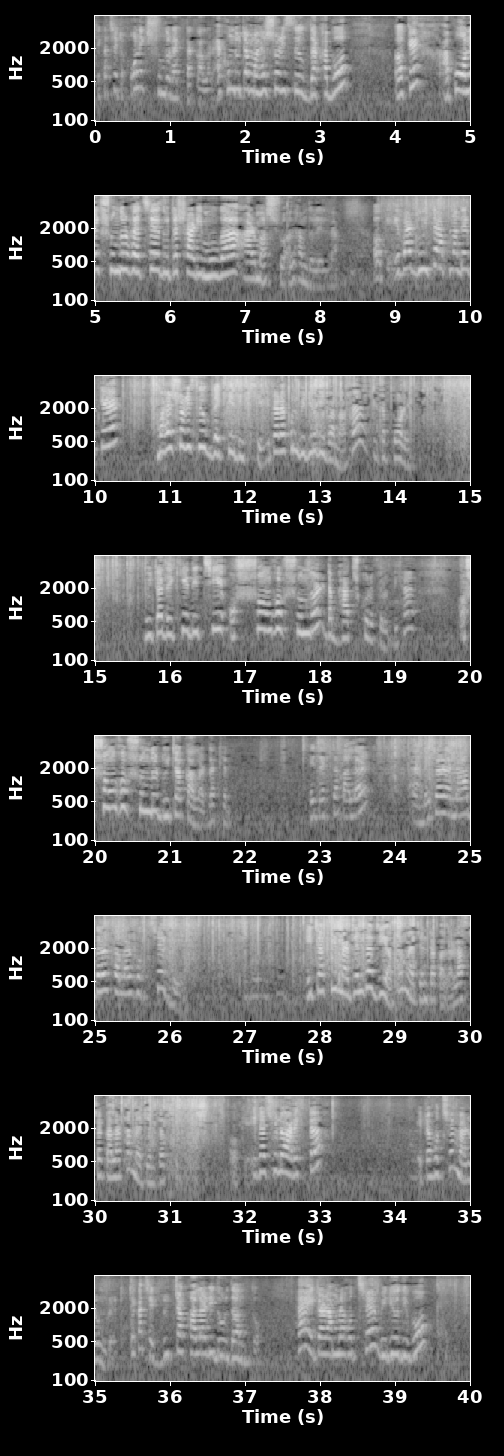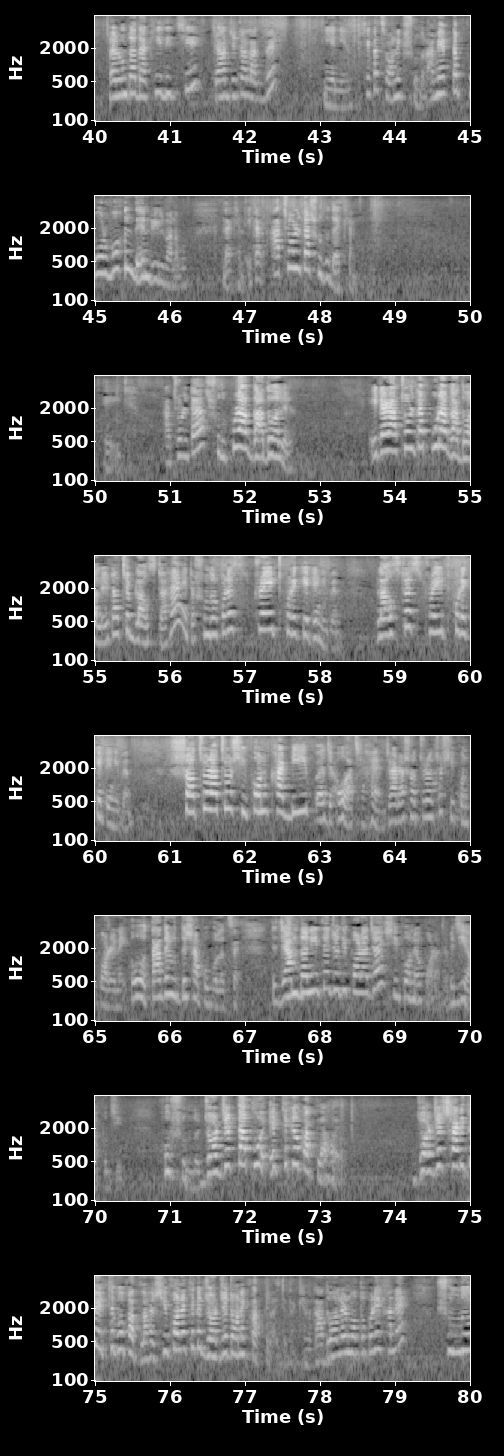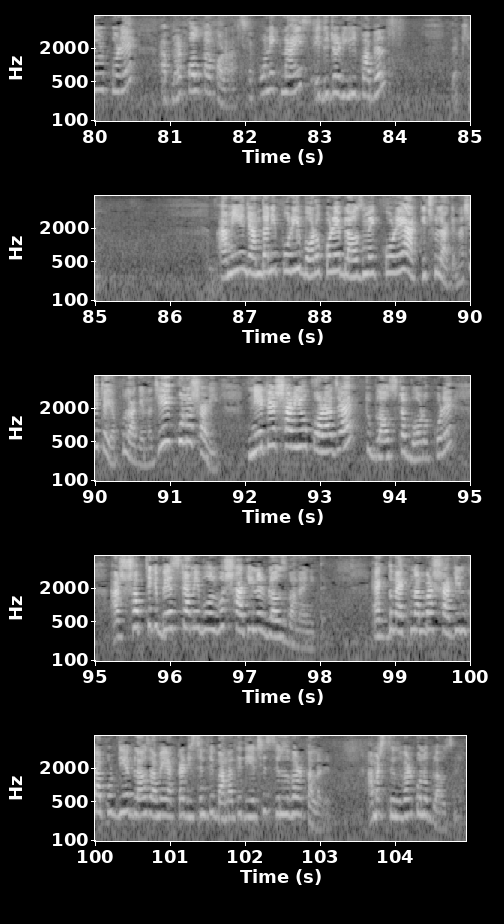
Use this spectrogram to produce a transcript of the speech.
ঠিক আছে? এটা অনেক সুন্দর একটা কালার এখন দুইটা মাহেশ্বরী সিল্ক দেখাবো। ওকে আপু, অনেক সুন্দর হয়েছে দুইটা শাড়ি, মুগা আর মাশরু আলহামদুলিল্লাহ। ওকে এবার দুইটা আপনাদেরকে মাহেশ্বরী সিল্ক দেখিয়ে দিচ্ছি। এটার এখন ভিডিও দিবা না হ্যাঁ? এটা পরে। দুইটা দেখিয়ে দিচ্ছি। অসম্ভব সুন্দর। এটা ভাঁজ করে ফেলবি হ্যাঁ? অসম্ভব সুন্দর দুইটা কালার দেখেন। এটা একটা কালার এন্ড এটার অ্যানাদার কালার হচ্ছে রেড এটা কি ম্যাজেন্টা? জি আপু, ম্যাজেন্টা কালার লাস্টের কালারটা ম্যাজেন্টা ছিল ওকে এটা ছিল আরেকটা। এটা হচ্ছে ম্যারুন রেড ঠিক আছে? দুইটা কালারই দুর্দান্ত। হ্যাঁ এটার আমরা হচ্ছে ভিডিও দিব। ম্যারুনটা দেখিয়ে দিচ্ছি। যার যেটা লাগবে নিয়ে নিন, ঠিক আছে? অনেক সুন্দর। আমি একটা পরবো দেন রিল বানাবো। দেখেন, এটার আঁচলটা শুধু দেখেন। এই যে, আঁচলটা শুধু পুরা গাদোয়ালের। এটার আঁচলটা পুরা গাদোয়ালের, এটা হচ্ছে ব্লাউজটা হ্যাঁ? এটা সুন্দর করে স্ট্রেট করে কেটে নেবেন। ব্লাউজটা স্ট্রেট করে কেটে নেবেন। সচরাচর শিফন খাডি ও আচ্ছা হ্যাঁ যারা সচরাচর শিফন পরে নাই, ও, তাদের উদ্দেশ্যে আপু বলেছে যে জামদানিতে যদি পরা যায়, শিফনেও পরা যাবে। জি আপু, জি। খুব সুন্দর। জর্জেটটা আপু, এর থেকেও পাতলা হয়। জর্জেট শাড়ি তো এর থেকেও পাতলা হয়। শিফনের থেকে জর্জেট অনেক পাতলা এটা দেখেন, গাদোয়ালের মতো করে এখানে সুন্দর করে আপনার কলকা করা আছে। অনেক নাইস এই দুইটা রিল পাবেন। দেখেন। আমি জামদানি পরি, বড় করে ব্লাউজ মেক করে, আর কিছু লাগে না। সেটাই আপু, লাগে না। যে কোনো শাড়ি। নেটের শাড়িও পরা যায়, একটু ব্লাউজটা বড় করে। আর সব থেকে বেস্ট আমি বলব শার্টিনের ব্লাউজ বানায় নিতে। একদম এক নাম্বার শার্টিন কাপড় দিয়ে ব্লাউজ আমি একটা রিসেন্টলি বানাতে দিয়েছি সিলভার কালারের আমার সিলভার কোনো ব্লাউজ নেই।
